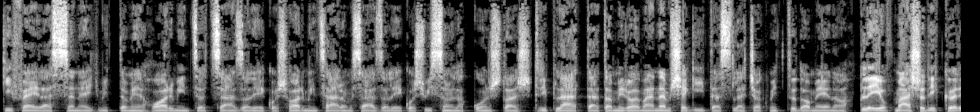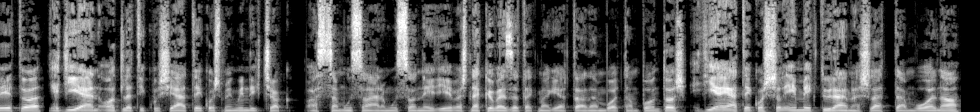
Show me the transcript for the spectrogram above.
kifejleszen egy, mit tudom én, 35%-os, 33%-os viszonylag konstans triplát, tehát amiről már nem segítesz le, csak mit tudom én a playoff második körétől. Egy ilyen atletikus játékos még mindig csak azt hiszem 23-24 éves, ne kövezzetek meg érte, nem voltam pontos. Egy ilyen játékossal én még türelmes lettem volna,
